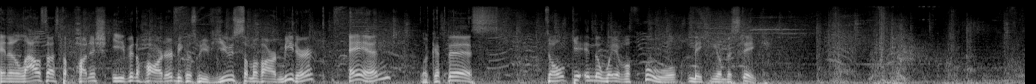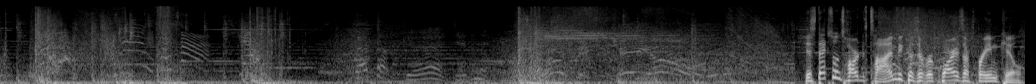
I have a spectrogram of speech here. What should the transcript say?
and it allows us to punish even harder because we've used some of our meter. And look at this. Don't get in the way of a fool making a mistake. This next one's hard to time because it requires a frame kill.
